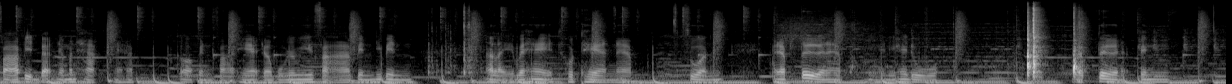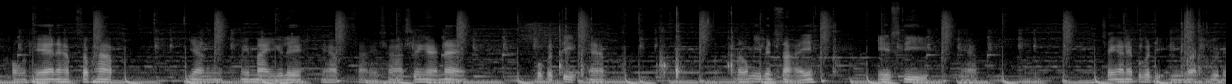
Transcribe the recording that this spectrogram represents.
ฝาปิดแบตเนี่ยมันหักนะครับ ก็เป็นฝาแท้เดี๋ยวผมจะมีฝาเป็นที่เป็นอะไรไว้ให้ทดแทนนะครับ ส่วน อะแดปเตอร์นะครับนี่อันนี้ให้ดูอะแดปเตอร์เนี่ยเป็นของแท้นะครับ สภาพยังใหม่ๆอยู่เลยนะครับ สายชาร์จใช้งานได้ปกตินะครับแล้วก็มีเป็นสาย AC นะครับ ใช้งานได้ปกตินนี้ก็อยู่ใน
